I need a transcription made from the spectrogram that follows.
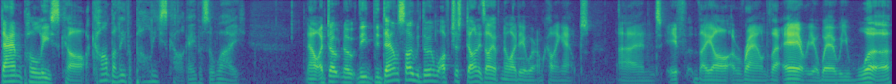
Damn police car. I can't believe a police car gave us away. Now, I don't know. The, the downside with doing what I've just done is I have no idea where I'm coming out. And if they are around that area where we were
